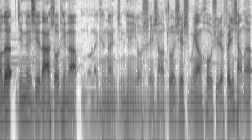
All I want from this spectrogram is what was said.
好的，今天谢谢大家收听了。我们来看看今天有谁想要做一些什么样后续的分享呢？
